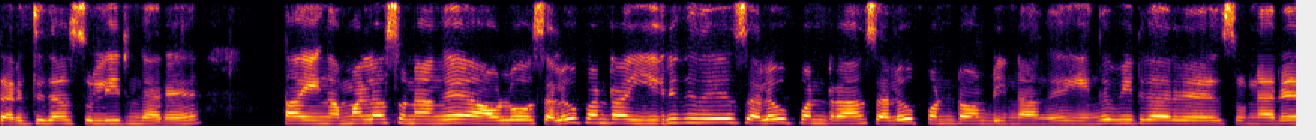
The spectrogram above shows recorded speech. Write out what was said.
கருத்து தான் சொல்லியிருந்தாரு. எங்க அம்மா எல்லாம் சொன்னாங்க அவ்வளோ செலவு பண்றான் இருக்குது செலவு பண்றான் செலவு பண்றோம் அப்படின்னாங்க. எங்க வீட்டுக்காரரு சொன்னாரு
